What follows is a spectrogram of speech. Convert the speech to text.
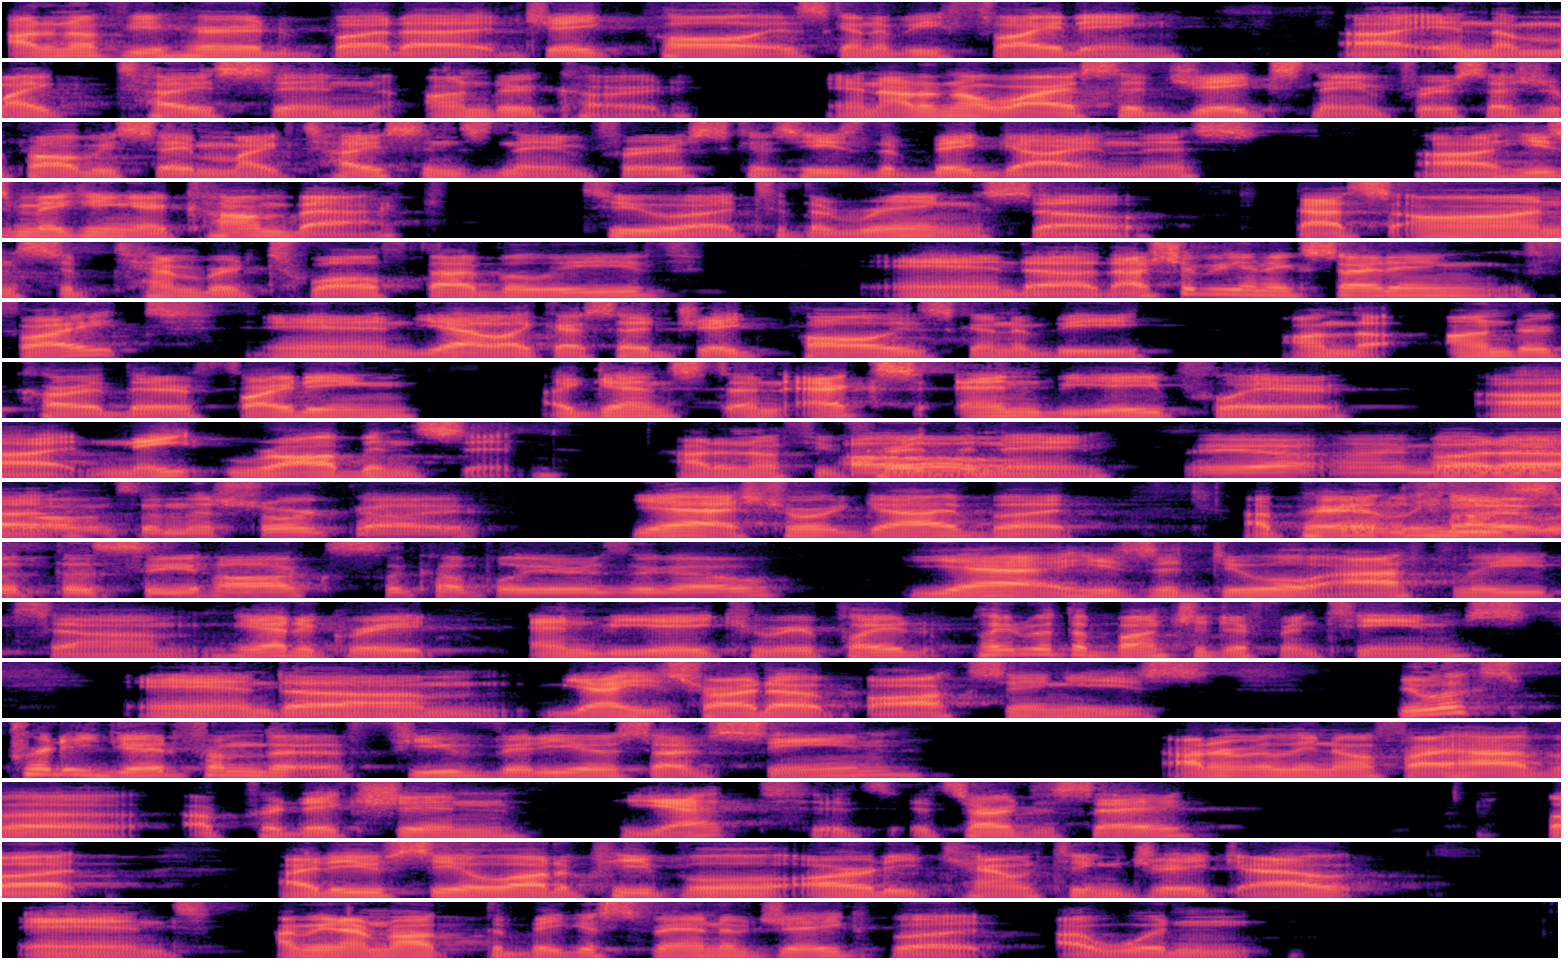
I don't know if you heard, but uh, Jake Paul is going to be fighting uh, in the Mike Tyson undercard. And I don't know why I said Jake's name first. I should probably say Mike Tyson's name first because he's the big guy in this. Uh, he's making a comeback to uh, to the ring, so that's on September 12th, I believe, and uh, that should be an exciting fight. And yeah, like I said, Jake Paul is going to be on the undercard there, fighting against an ex NBA player, uh, Nate Robinson. I don't know if you've heard oh, the name. Yeah, I know but, Nate uh, Robinson, the short guy. Yeah, short guy, but apparently he he's with the Seahawks a couple years ago. Yeah, he's a dual athlete. Um, he had a great NBA career. played played with a bunch of different teams, and um, yeah, he's tried out boxing. He's he looks pretty good from the few videos I've seen. I don't really know if I have a, a prediction yet. It's it's hard to say, but I do see a lot of people already counting Jake out. And I mean, I'm not the biggest fan of Jake, but I wouldn't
